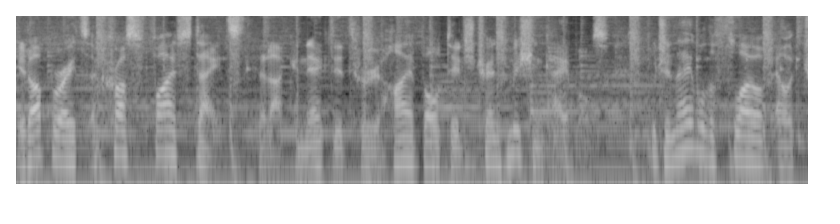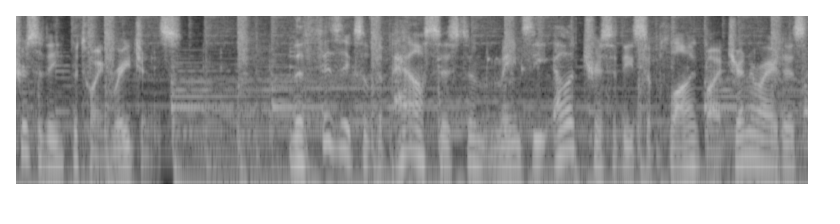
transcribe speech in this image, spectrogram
It operates across five states that are connected through high voltage transmission cables, which enable the flow of electricity between regions. The physics of the power system means the electricity supplied by generators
